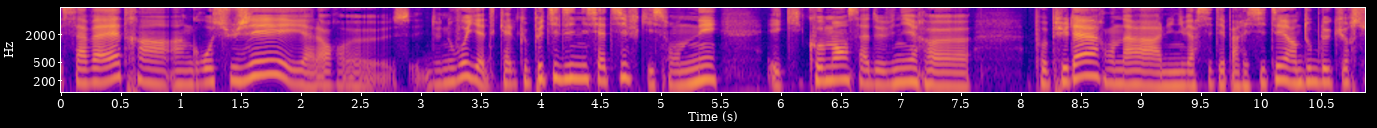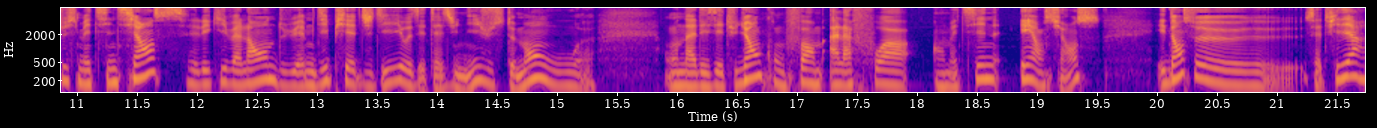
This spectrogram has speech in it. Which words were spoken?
ça va être un, gros sujet. Et alors, euh, de nouveau, il y a quelques petites initiatives qui sont nées et qui commencent à devenir euh, populaires. On a à l'Université Paris-Cité un double cursus médecine-sciences, c'est l'équivalent du MD-PhD aux États-Unis, justement, où euh, on a des étudiants qu'on forme à la fois en médecine et en sciences. Et dans ce, cette filière,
